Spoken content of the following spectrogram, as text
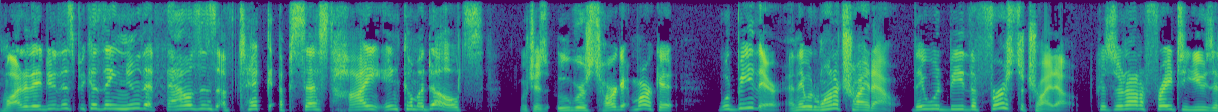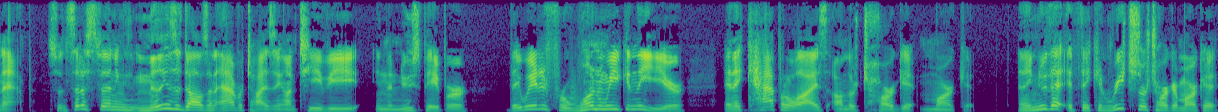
Why did they do this? Because they knew that thousands of tech obsessed high income adults, which is Uber's target market, would be there and they would want to try it out. They would be the first to try it out because they're not afraid to use an app. So instead of spending millions of dollars on advertising on TV, in the newspaper, they waited for one week in the year and they capitalized on their target market. And they knew that if they can reach their target market,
